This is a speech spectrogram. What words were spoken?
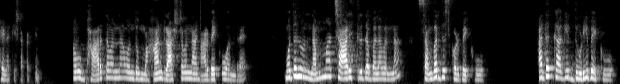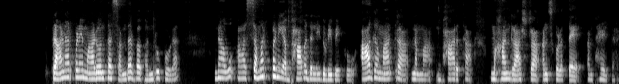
ಹೇಳಕ್ಕೆ ಇಷ್ಟಪಡ್ತೀನಿ. ನಾವು ಭಾರತವನ್ನು ಒಂದು ಮಹಾನ್ ರಾಷ್ಟ್ರವನ್ನಾಗಿ ಮಾಡಬೇಕು ಅಂದರೆ, ಮೊದಲು ನಮ್ಮ ಚಾರಿತ್ರ್ಯದ ಬಲವನ್ನ ಸಂವರ್ಧಿಸ್ಕೊಳ್ಬೇಕು, ಅದಕ್ಕಾಗಿ ದುಡಿಬೇಕು. ಪ್ರಾಣಾರ್ಪಣೆ ಮಾಡುವಂಥ ಸಂದರ್ಭ ಬಂದರೂ ಕೂಡ ನಾವು ಆ ಸಮರ್ಪಣೆಯ ಭಾವದಲ್ಲಿ ದುಡಿಬೇಕು. ಆಗ ಮಾತ್ರ ನಮ್ಮ ಭಾರತ ಮಹಾನ್ ರಾಷ್ಟ್ರ ಅನ್ಸ್ಕೊಳ್ಳುತ್ತೆ ಅಂತ ಹೇಳ್ತಾರೆ.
